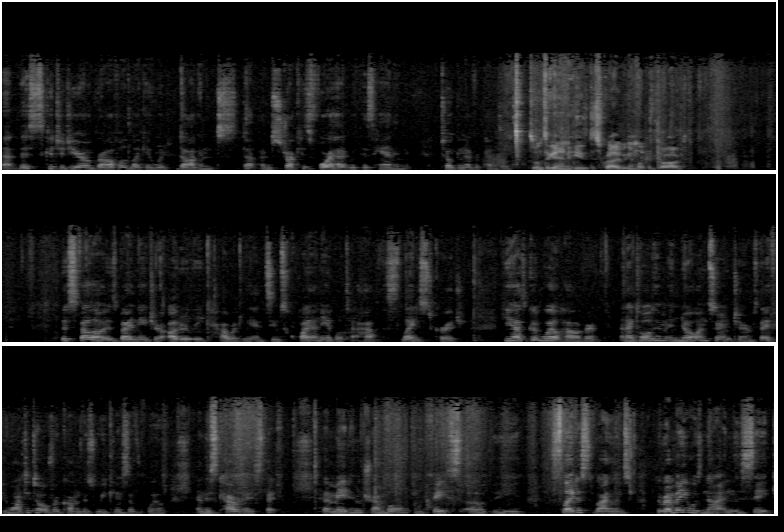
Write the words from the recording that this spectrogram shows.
At this, Kichijiro groveled like a whipped dog and, stu- and struck his forehead with his hand in token of repentance. So once again, he's describing him like a dog. This fellow is by nature utterly cowardly and seems quite unable to have the slightest courage. He has good will, however, and I told him in no uncertain terms that if he wanted to overcome this weakness of will and this cowardice that, that made him tremble in face of the slightest violence, the remedy was not in the sake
